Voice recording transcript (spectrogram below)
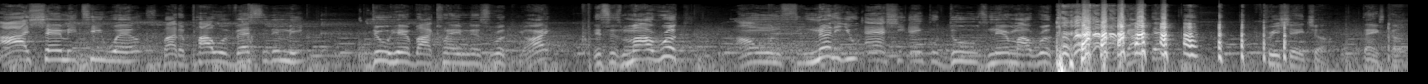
I, Shammy T. Wells, by the power vested in me, do hereby claim this rookie, all right? This is my rookie. I don't want to see none of you ashy ankle dudes near my rookie. Got that? Appreciate y'all. Thanks, coach.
